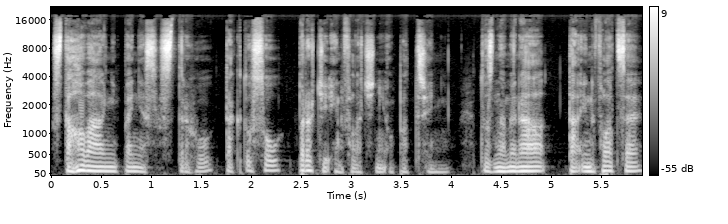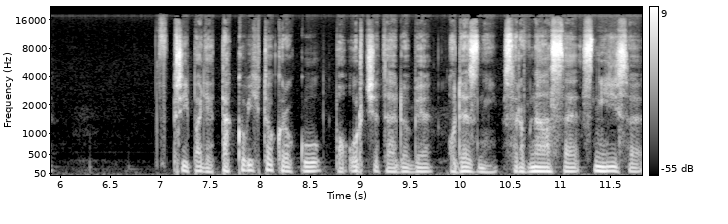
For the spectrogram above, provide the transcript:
stahování peněz z trhu, tak to jsou protiinflační opatření. To znamená, ta inflace v případě takovýchto kroků po určité době odezní. Srovná se, sníží se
